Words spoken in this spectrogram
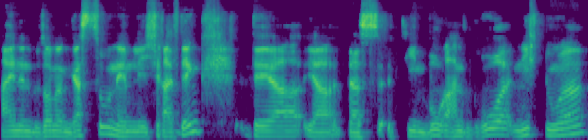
einen besonderen Gast zu, nämlich Ralf Denk, der ja das Team Bora Hans Grohe nicht nur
